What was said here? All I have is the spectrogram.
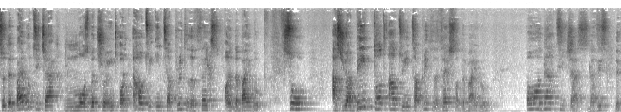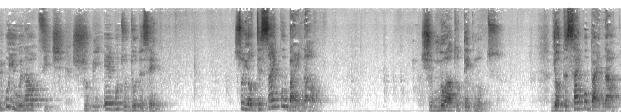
So the Bible teacher must be trained on how to interpret the text on the Bible. So as you are being taught how to interpret the text of the Bible, other teachers, that is, the people you will now teach, should be able to do the same. So your disciple by now should know how to take notes. Your disciple by now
